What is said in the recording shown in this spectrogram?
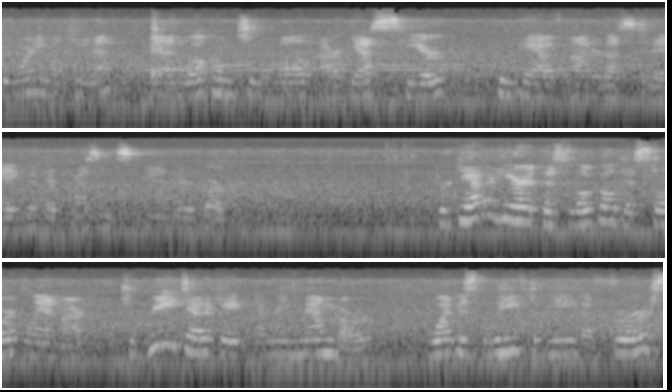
Good morning, Mokena, and welcome to all our guests here who have honored us today with their presence and their work. We're gathered here at this local historic landmark to rededicate and remember what is believed to be the first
